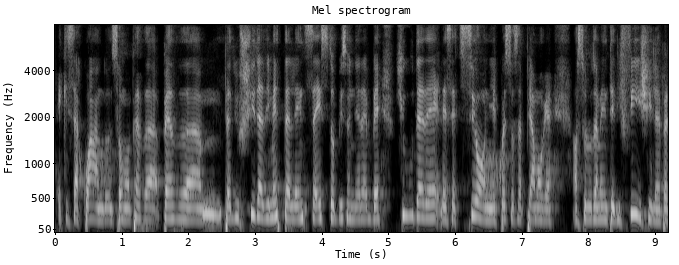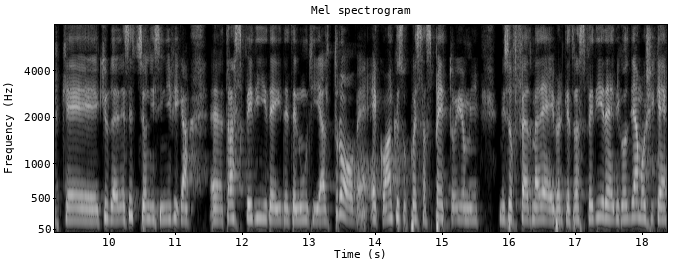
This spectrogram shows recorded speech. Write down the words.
e chissà quando, insomma, per, per, um, per riuscire a rimetterle in sesto bisognerebbe chiudere le sezioni e questo sappiamo che è assolutamente difficile perché chiudere le sezioni significa eh, trasferire i detenuti altrove. Ecco, anche su questo aspetto io mi, mi soffermerei perché trasferire, ricordiamoci che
